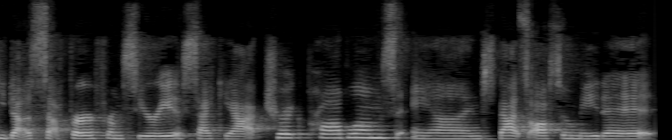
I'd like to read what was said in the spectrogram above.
he does suffer from serious psychiatric problems. And that's also made it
